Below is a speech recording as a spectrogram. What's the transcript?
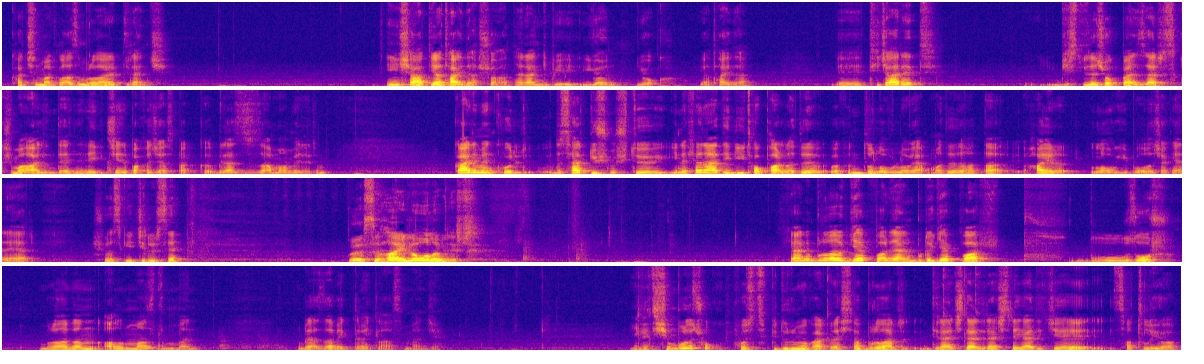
kaçınmak lazım. Buralar hep direnç. İnşaat yatayda şu an. Herhangi bir yön yok yatayda. Ee, ticaret BIST 100'e çok benzer. Sıkışma halinde. Nereye gideceğini bakacağız. Bak biraz zaman verelim. Gayrimenkul de sert düşmüştü. Yine fena değil. iyi toparladı. Bakın da low low yapmadı. Hatta higher low gibi olacak. Yani eğer şurası geçirirse burası low olabilir. Yani burada gap var. Yani burada gap var. Bu zor. Buralardan almazdım ben. Biraz daha beklemek lazım bence. İletişim burada çok pozitif bir durum yok arkadaşlar. Buralar dirençler. Dirençlere geldikçe satılıyor.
